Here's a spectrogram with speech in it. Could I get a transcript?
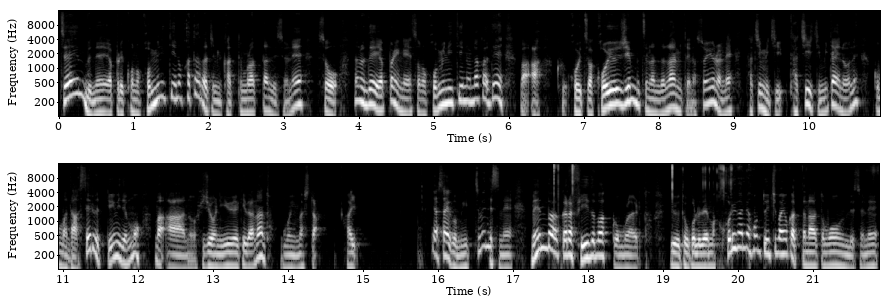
全部ねやっぱりこのコミュニティの方たちに買ってもらったんですよね。そう。なのでやっぱりねそのコミュニティの中で、まあ、あこいつはこういう人物なんだなみたいなそういうようなね立ち道立ち位置みたいのをねこう、まあ、出せるっていう意味でも、まあ、あの非常に有益だなと思いました。はい。じゃあ最後3つ目ですね。メンバーからフィードバックをもらえるというところで、まあ、これがね、ほんと一番良かったなと思うんですよね。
